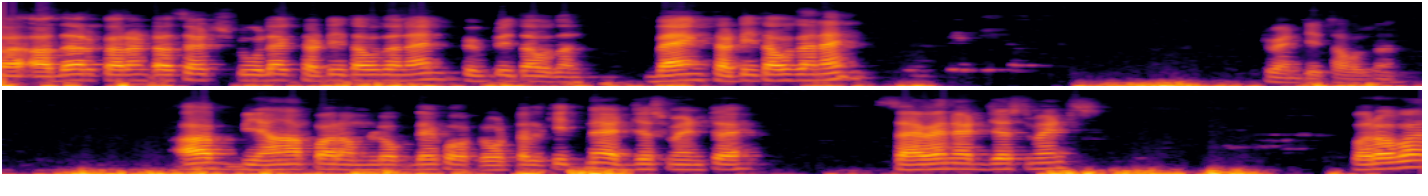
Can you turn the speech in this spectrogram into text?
other current assets two lakh thirty thousand and fifty thousand bank thirty thousand and twenty thousand अब यहाँ पर हम लोग देखो टोटल कितने एडजस्टमेंट है? सेवन एडजस्टमेंट्स बरोबर?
